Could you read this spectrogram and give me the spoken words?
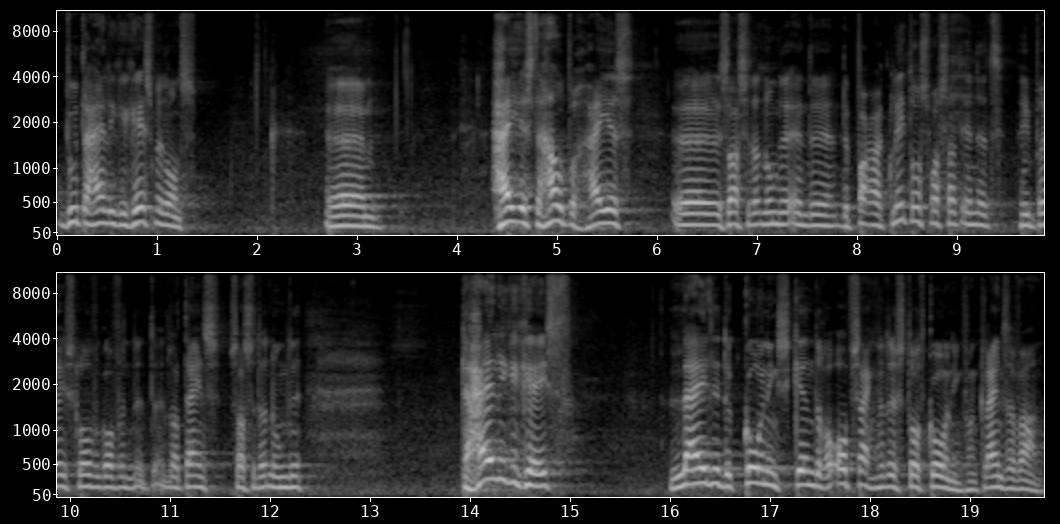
doet de Heilige Geest met ons? Uh, hij is de helper, hij is uh, zoals ze dat noemden in de, de Parakletos, was dat in het Hebreeuws geloof ik, of in het Latijns, zoals ze dat noemden. De Heilige Geest leidde de koningskinderen op, zeg maar dus, tot koning, van kleins af aan.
